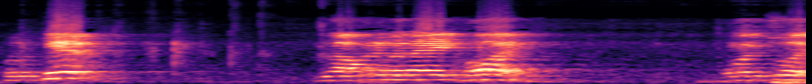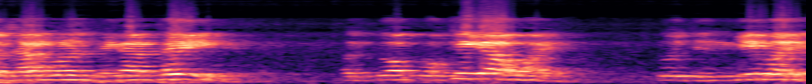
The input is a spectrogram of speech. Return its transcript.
પણ કેમ? જો આપણે બધા એક હોય, પાંચસો હજાર વર્ષ ભેગા થઈ તો પોકી ગયા હોય, તો જિંદગીમાં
